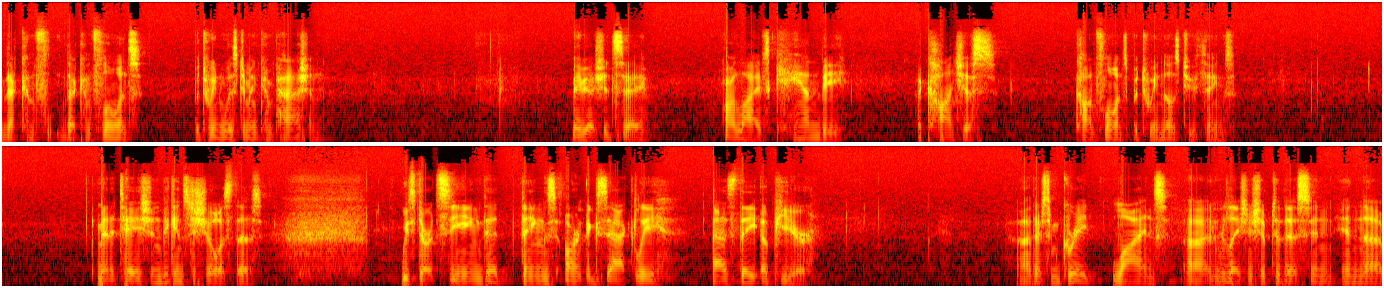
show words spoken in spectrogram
that, confl- that confluence between wisdom and compassion. Maybe I should say, our lives can be a conscious confluence between those two things. Meditation begins to show us this. We start seeing that things aren't exactly as they appear. Uh, there's some great lines uh, in relationship to this in, in uh,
